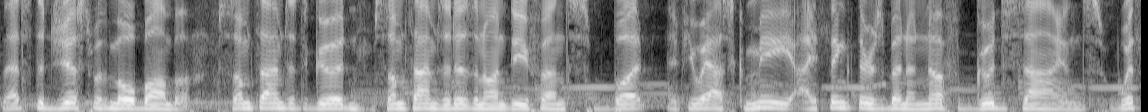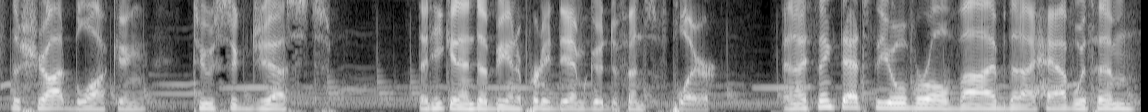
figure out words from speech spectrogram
that's the gist with Mo Bamba. Sometimes it's good, sometimes it isn't on defense, but if you ask me, I think there's been enough good signs with the shot blocking to suggest that he can end up being a pretty damn good defensive player. And I think that's the overall vibe that I have with him.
